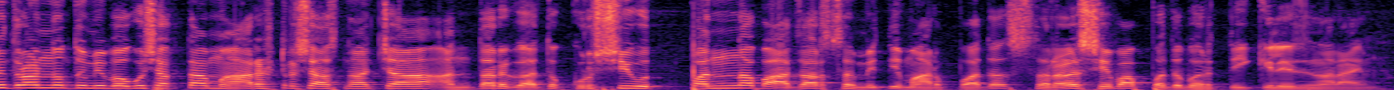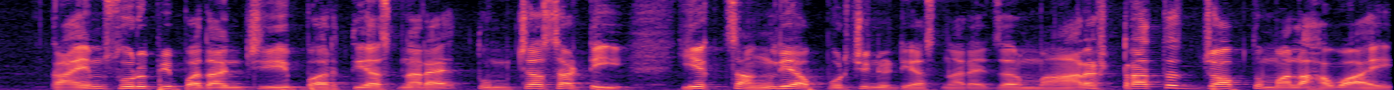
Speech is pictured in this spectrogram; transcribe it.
मित्रांनो तुम्ही बघू शकता महाराष्ट्र शासनाच्या अंतर्गत कृषी उत्पन्न बाजार समितीमार्फत सरळ सेवा पदभरती केली जाणार आहे. कायमस्वरूपी पदांची ही भरती असणार आहे. तुमच्यासाठी ही एक चांगली ऑपॉर्च्युनिटी असणार आहे. जर महाराष्ट्रातच जॉब तुम्हाला हवा आहे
